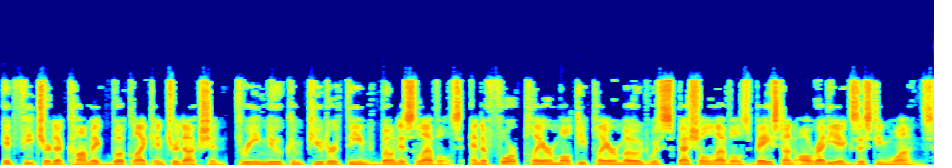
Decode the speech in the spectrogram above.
It featured a comic book-like introduction, three new computer-themed bonus levels, and a four-player multiplayer mode with special levels based on already existing ones.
